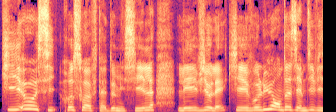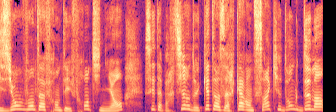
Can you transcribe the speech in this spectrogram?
qui eux aussi reçoivent à domicile. Les Violets qui évoluent en deuxième division vont affronter Frontignan. C'est à partir de 14h45 donc demain.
